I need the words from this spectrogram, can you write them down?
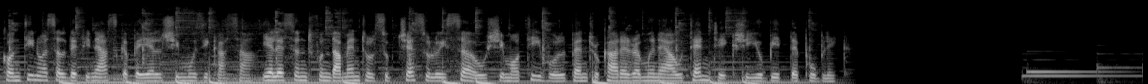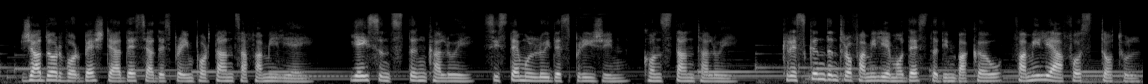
continuă să-l definească pe el și muzica sa. Ele sunt fundamentul succesului său și motivul pentru care rămâne autentic și iubit de public. Jador vorbește adesea despre importanța familiei. Ei sunt stânca lui, sistemul lui de sprijin, constanta lui. Crescând într-o familie modestă din Bacău, familia a fost totul.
